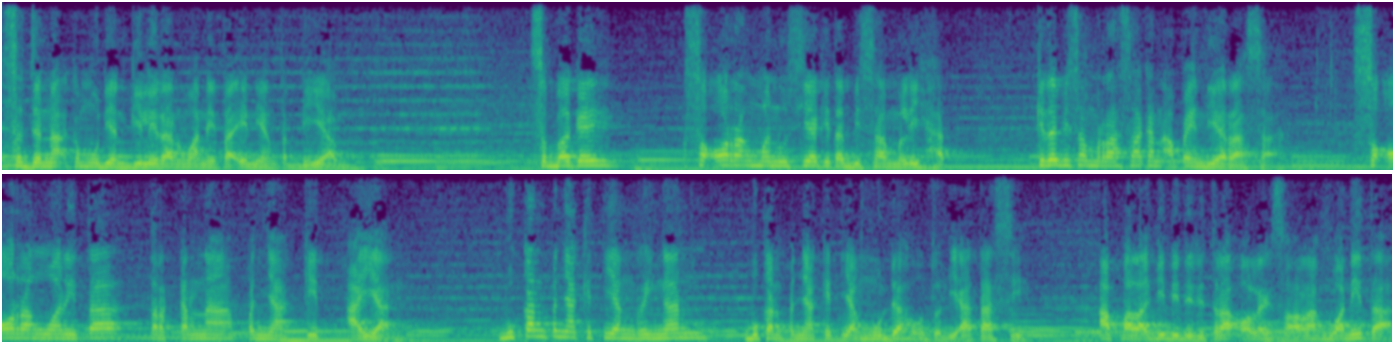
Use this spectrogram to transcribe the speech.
Sejenak kemudian giliran wanita ini yang terdiam. Sebagai seorang manusia kita bisa melihat, kita bisa merasakan apa yang dia rasa. Seorang wanita terkena penyakit ayan. Bukan penyakit yang ringan, bukan penyakit yang mudah untuk diatasi apalagi diderita oleh seorang wanita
